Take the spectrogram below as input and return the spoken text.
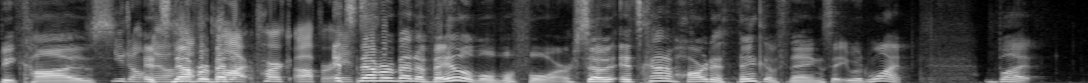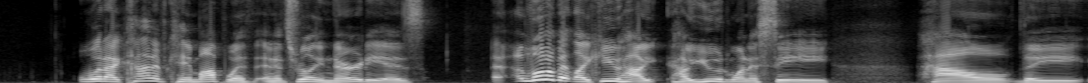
because You don't it's know never been par- park operates. it's never been available before. So it's kind of hard to think of things that you would want. But what I kind of came up with, and it's really nerdy, is a little bit like you, how how you would want to see how the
